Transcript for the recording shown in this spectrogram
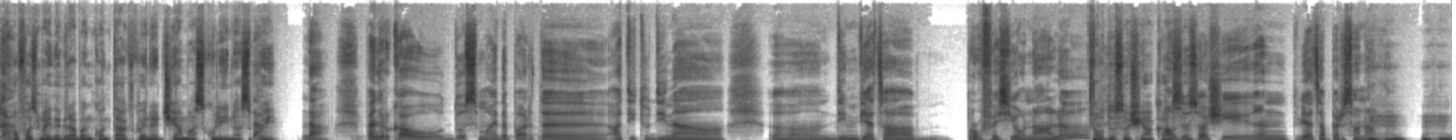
Da. Au fost mai degrabă în contact cu energia masculină, spui. Da. Da, pentru că au dus mai departe atitudinea uh, din viața profesională. Au dus-o și acasă. Au dus-o și în viața personală. Uh-huh, uh-huh.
